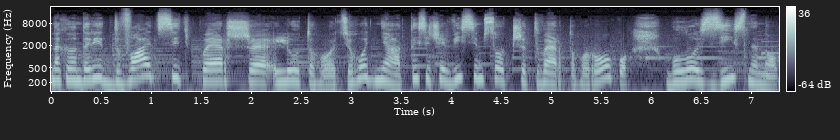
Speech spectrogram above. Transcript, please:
На календарі 21 лютого цього дня 1804 року було здійснено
